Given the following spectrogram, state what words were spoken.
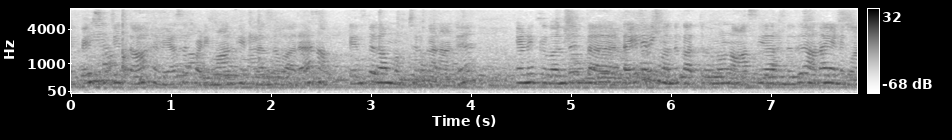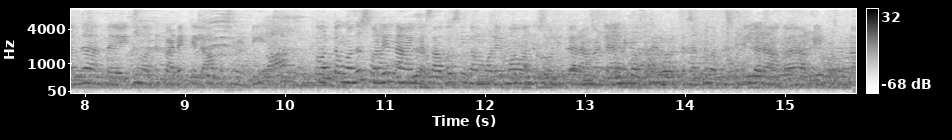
என் பேர் சுஜிதா. வியாசப்படி மார்க்கெட்லேருந்து வரேன். நான் டென்த்து தான் முடிச்சிருக்கேன் நான். எனக்கு வந்து த டைலரிங் வந்து கற்றுக்கணும்னு ஆசையாக இருந்தது. ஆனால் எனக்கு வந்து அந்த இது வந்து கிடைக்கல ஆப்பர்ச்சுனிட்டி ஒருத்தவங்க வந்து சொல்லியிருந்தாங்க இந்த சகோசிகா மூலயமா வந்து சொல்லித்தராங்க டைலரிங் ஒருத்தர் வந்து சொல்லித்தராங்க அப்படின்னு சொன்னாங்க.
